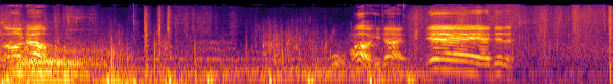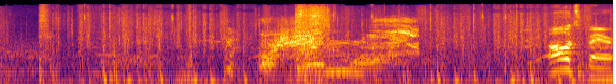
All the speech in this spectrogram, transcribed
Oh no! Oh, he died. Yay, I did it. Oh, it's a bear.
